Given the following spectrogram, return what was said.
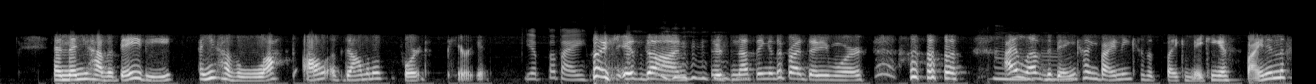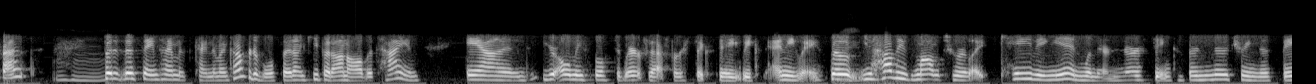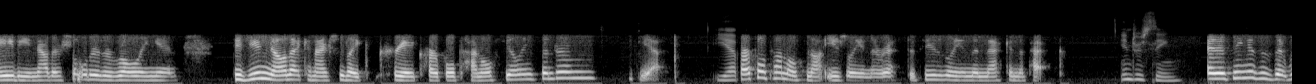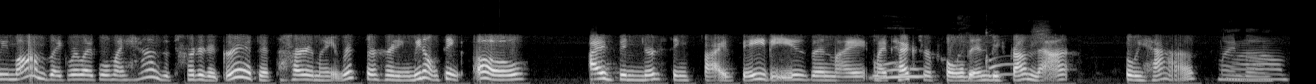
And then you have a baby and you have lost all abdominal support, period. Yep. Bye bye. Like it's gone. There's nothing in the front anymore. I love the Bengkung binding because it's like making a spine in the front, hmm but at the same time it's kind of uncomfortable, so I don't keep it on all the time. And you're only supposed to wear it for that first six to eight weeks anyway. So Right. you have these moms who are like caving in when they're nursing because they're nurturing this baby. and Now their shoulders are rolling in. Did you know that can actually like create carpal tunnel feeling syndrome? Yeah. Yep. Carpal tunnel's not usually in the wrist. It's usually in the neck and the pec. Interesting. And the thing is, is that we moms, like, we're like, well, my hands, it's harder to grip. It's harder. My wrists are hurting. We don't think, oh, I've been nursing five babies and my, my Oh, pecs are pulled in be- from that. But we have. Mind blown. wow.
